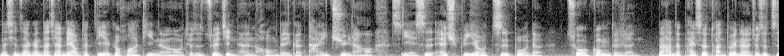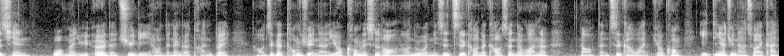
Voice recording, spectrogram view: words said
那现在跟大家聊的第二个话题呢，哈，就是最近很红的一个台剧，然后也是 H B O 自播的《做工的人》。那他的拍摄团队呢，就是之前《我们与恶的距离》哈的那个团队。好，这个同学呢有空的时候哈，如果你是职考的考生的话呢，哦，等职考完有空一定要去拿出来看，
